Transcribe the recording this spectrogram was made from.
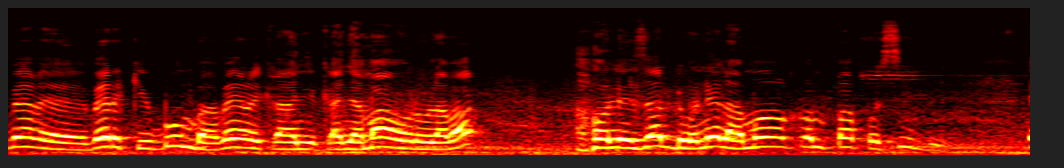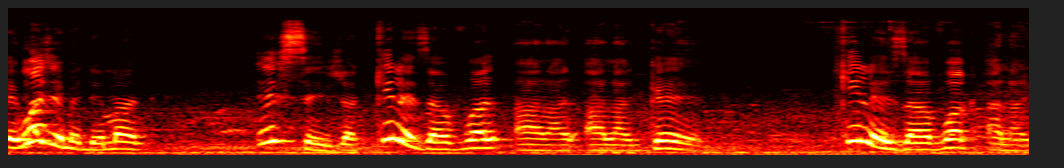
vers, euh, vers Kibumba, vers Kany- Kanyamaoro là-bas. On les a donné la mort comme pas possible. Et moi, je me demande, et ces gens, qui les envoie à la, guerre Qui les envoie à la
